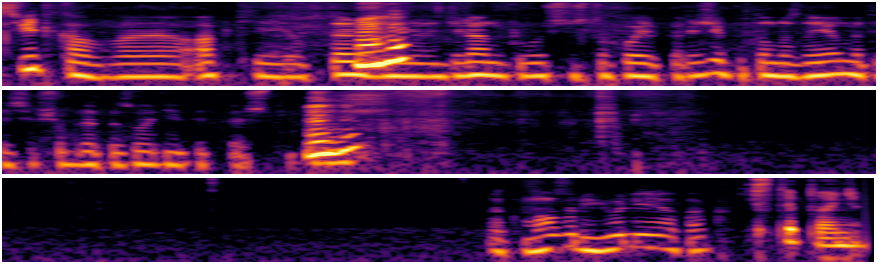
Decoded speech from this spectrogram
Як свідка в е, акті обстеження ділянки вуличної шляхової мережі, потім ознайомитись, якщо будете згодні, підпишете. Мгм. Так, Мазур Юлія, так? Степанів.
